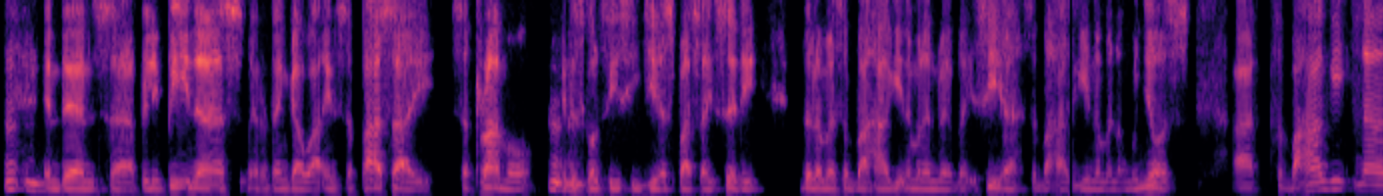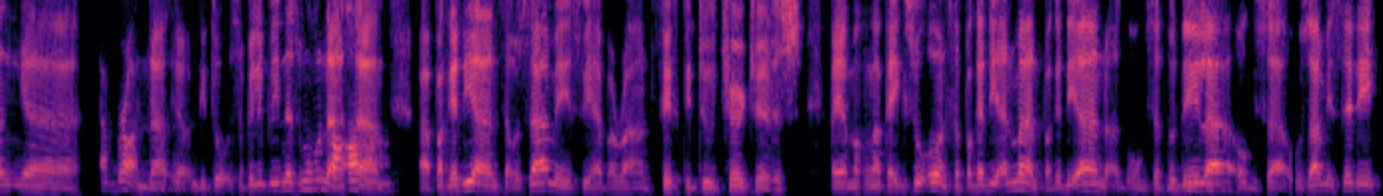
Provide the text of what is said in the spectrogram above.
Mm-mm. And then sa Pilipinas, meron tayong gawain sa Pasay, sa Tramo. It is called CCGS Pasay City. Doon naman sa bahagi naman ng Nueva Ecija, sa bahagi naman ng Muñoz. At sa bahagi ng ah, Abroad. na, uh, dito sa Pilipinas muna Oo, sa oo. ah, Pagadian, sa Osamis, we have around 52 churches. Kaya mga kaigsuon sa Pagadian man, Pagadian, og sa Tudela, og sa Osamis City,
